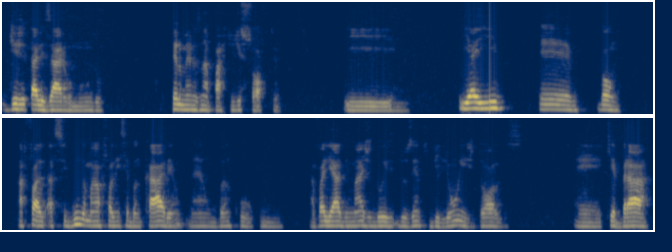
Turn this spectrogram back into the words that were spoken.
digitalizaram o mundo, pelo menos na parte de software. E, e aí, é, bom, a, a, segunda maior falência bancária, né, um banco com, avaliado em mais de dois, 200 bilhões de dólares, é, quebrar,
